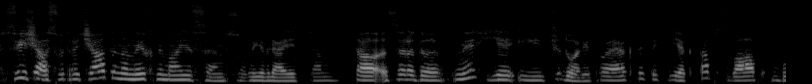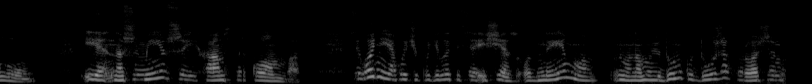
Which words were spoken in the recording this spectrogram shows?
Свій час витрачати на них немає сенсу, виявляється. Та серед них є і чудові проекти, такі як TapSwap, Bloom і нашумівший Hamster Combat. Сьогодні я хочу поділитися іще з одним, ну, на мою думку, дуже хорошим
